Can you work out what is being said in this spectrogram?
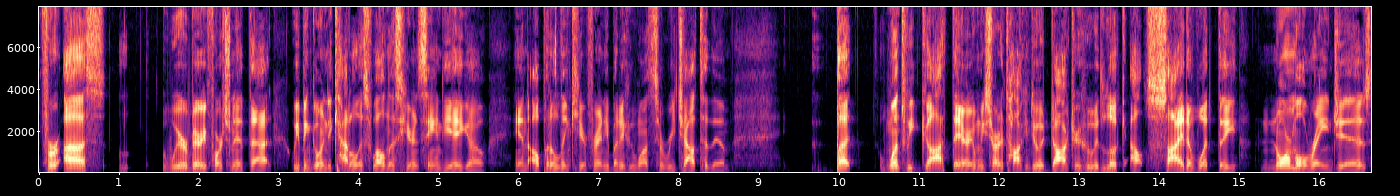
for us, we're very fortunate that we've been going to Katalyst Wellness here in San Diego, and I'll put a link here for anybody who wants to reach out to them. But once we got there and we started talking to a doctor who would look outside of what the normal range is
